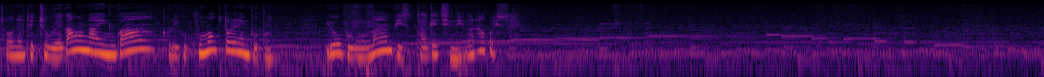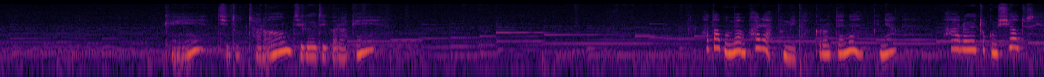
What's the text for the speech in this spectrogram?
저는 대충 외곽 라인과 그리고 구멍 뚫린 부분 이 부분만 비슷하게 진행을 하고 있어요. 이렇게 지도처럼 지글지글하게 하다 보면 팔이 아픕니다. 그럴 때는 그냥 팔을 조금 쉬어주세요.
